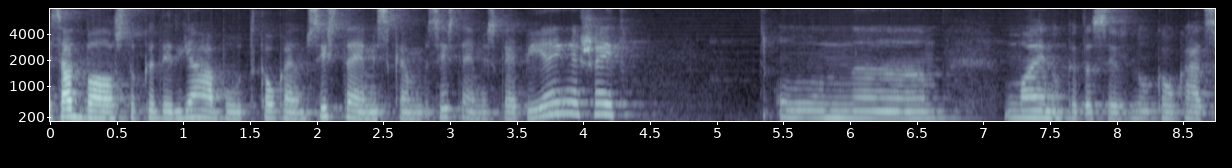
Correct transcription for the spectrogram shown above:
es atbalstu, ka ir jābūt kaut kādam sistēmiskai pieejai šeit. Un, uh, Vai nu tas ir nu, kaut, kāds,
